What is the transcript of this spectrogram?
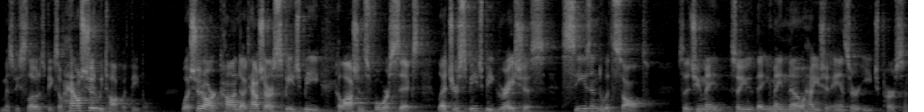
We must be slow to speak. So, how should we talk with people? What should our conduct, how should our speech be? Colossians 4 6. Let your speech be gracious, seasoned with salt, so that you may, so you, that you may know how you should answer each person.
